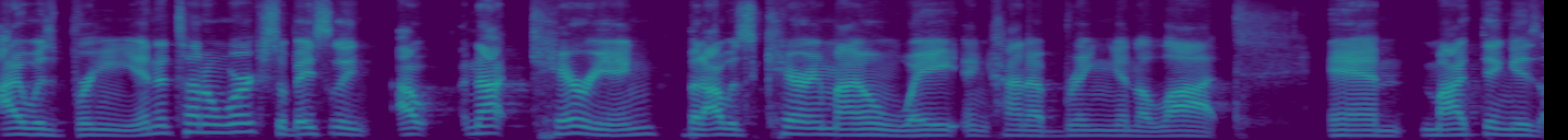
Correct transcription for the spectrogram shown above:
I was bringing in a ton of work. So basically, I not carrying, but I was carrying my own weight and kind of bringing in a lot. And my thing is,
